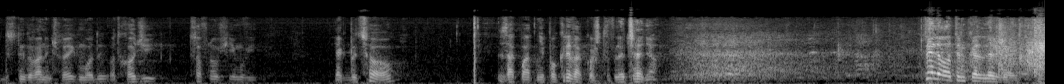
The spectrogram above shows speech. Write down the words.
dystyngowany człowiek, młody, odchodzi, cofnął się i mówi, jakby co, zakład nie pokrywa kosztów leczenia. Tyle o tym kelnerze.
